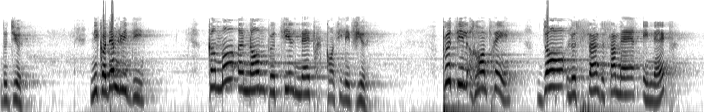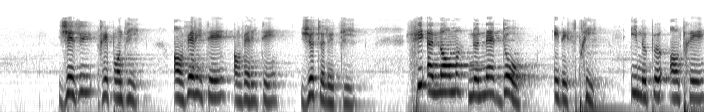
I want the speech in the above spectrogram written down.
de Dieu. Nicodème lui dit, Comment un homme peut-il naître quand il est vieux? Peut-il rentrer dans le sein de sa mère et naître? Jésus répondit, En vérité, en vérité, je te le dis, si un homme ne naît d'eau et d'esprit, il ne peut entrer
